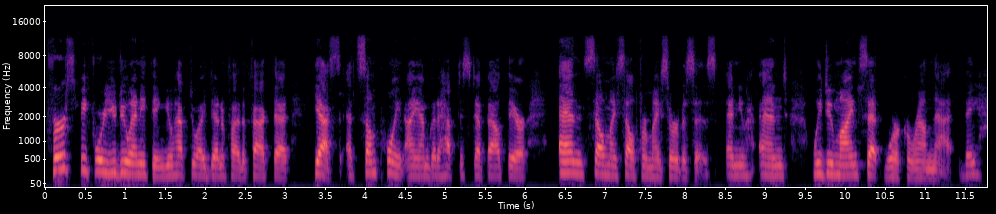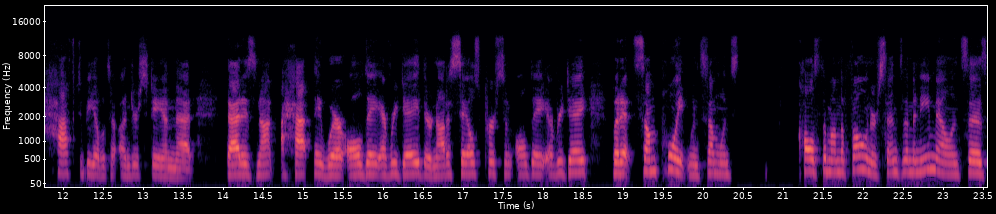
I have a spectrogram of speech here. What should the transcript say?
first, before you do anything, you have to identify the fact that, yes, at some point I am going to have to step out there and sell myself or my services and you and we do mindset work around that. They have to be able to understand that that is not a hat they wear all day every day. They're not a salesperson all day every day. But at some point when someone calls them on the phone or sends them an email and says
